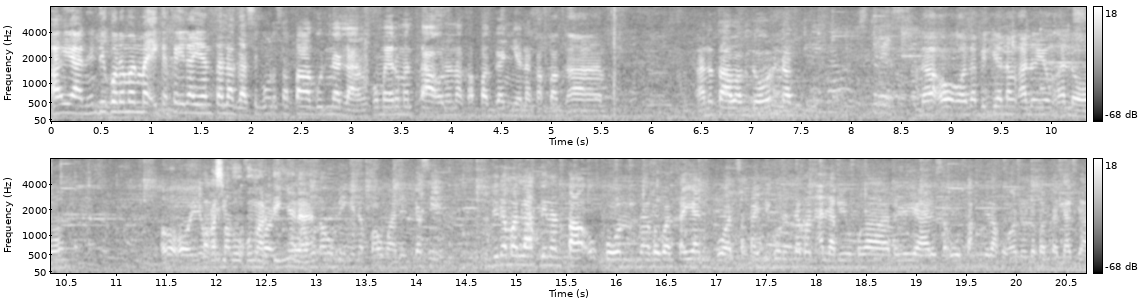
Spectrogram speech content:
Ayan, hindi ko naman maikakailayan talaga. Siguro sa pagod na lang. Kung mayroon man tao na nakapag ganyan, nakapag, ah, ano tawag doon? Nag, Stress. na, oo, nabigyan ng ano yung ano. Oo, yung Baka si Coco Martin ko, yan, ha? ako na humingi ng paumanin. Kasi hindi naman lahat din ng tao ko na babantayan ko at saka hindi ko rin naman alam yung mga nangyayari sa utak nila kung ano na ba talaga.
